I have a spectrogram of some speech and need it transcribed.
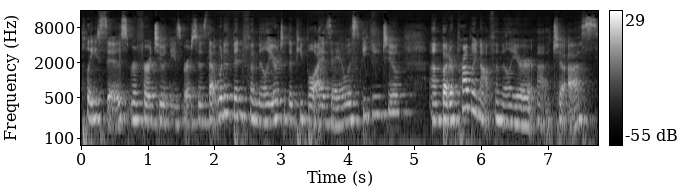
places referred to in these verses that would have been familiar to the people Isaiah was speaking to, um, but are probably not familiar uh, to us.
